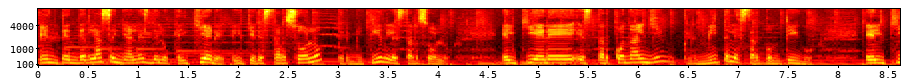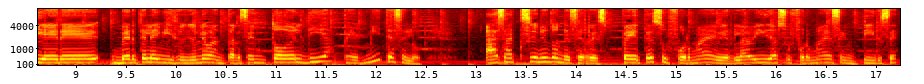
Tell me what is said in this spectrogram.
entender las señales de lo que él quiere. Él quiere estar solo, permitirle estar solo. Él quiere estar con alguien, permítele estar contigo. Él quiere ver televisión y levantarse en todo el día, permíteselo. Haz acciones donde se respete su forma de ver la vida, su forma de sentirse,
